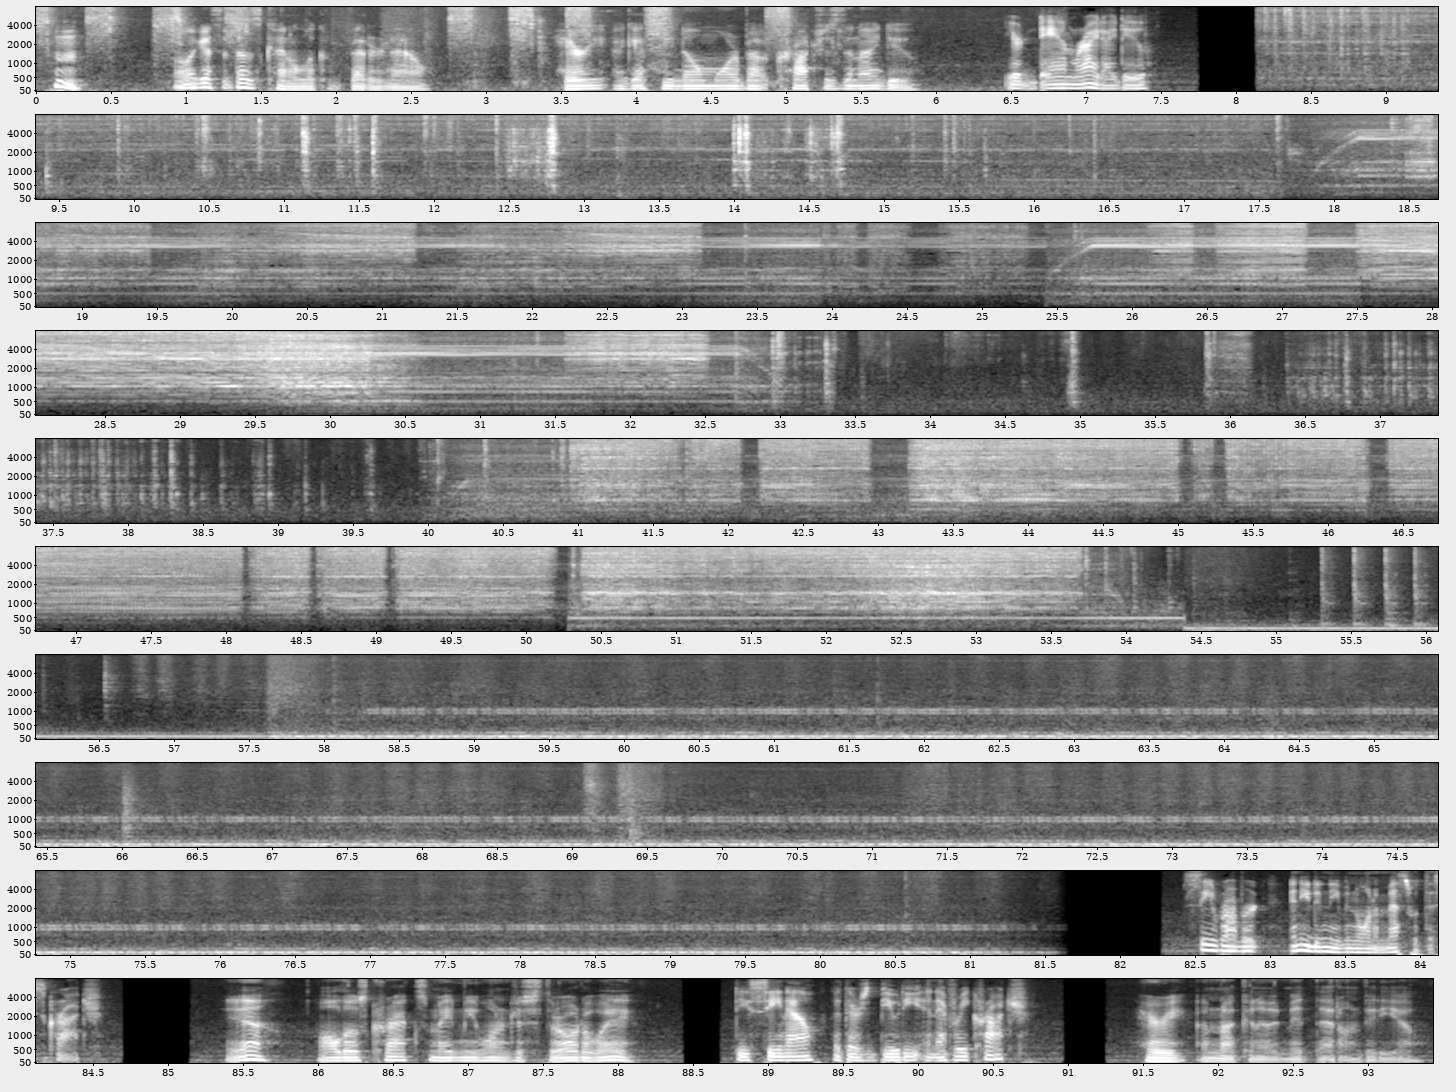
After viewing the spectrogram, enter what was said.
Hmm. Well, I guess it does kind of look better now. Harry, I guess you know more about crotches than I do. You're damn right I do. you See, Robert, and you didn't even want to mess with this crotch. Yeah, all those cracks made me want to just throw it away. Do you see now that there's beauty in every crotch? Harry, I'm not going to admit that on video.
